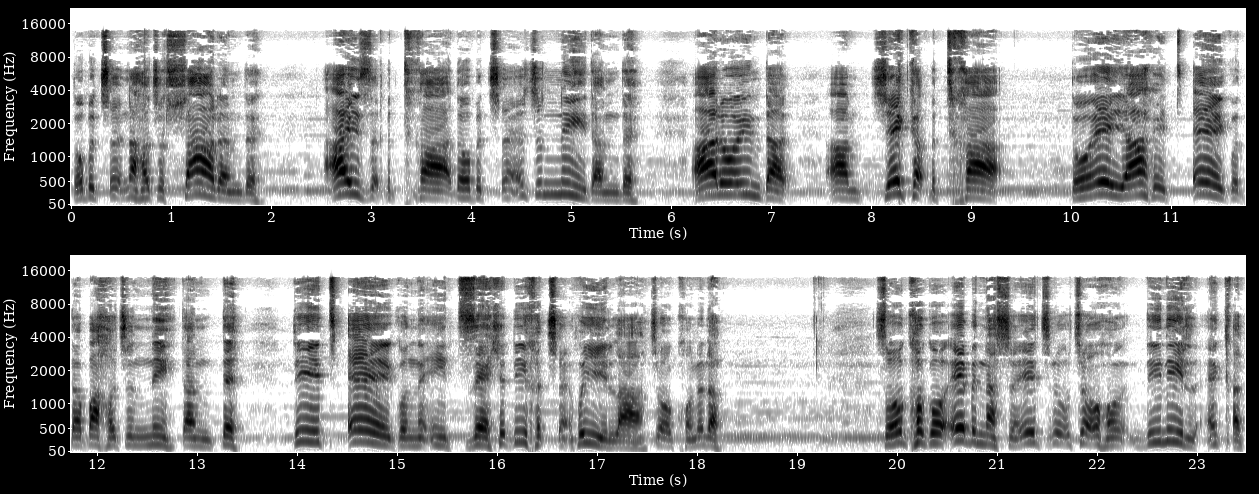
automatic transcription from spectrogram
do bet na ha jo sharande Isaac betra do bet jni dande aro in um Jacob betra de dit e go ne i ze he di hach hui la cho khone da. So kogo eben nas e cho cho ho dinil e kat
